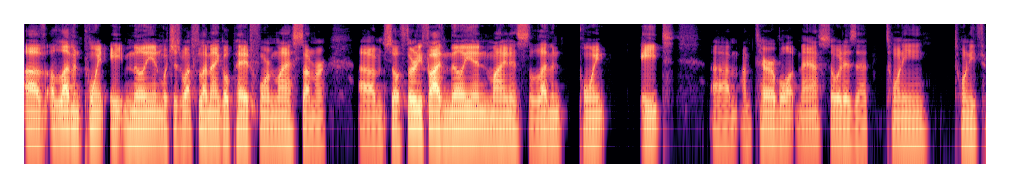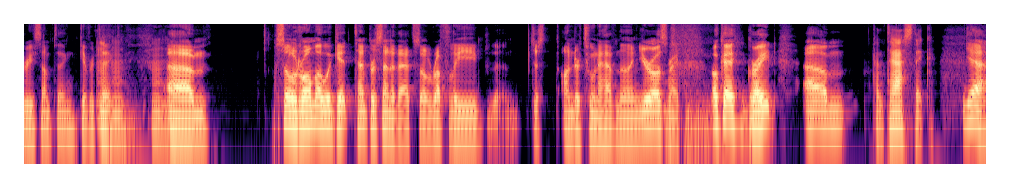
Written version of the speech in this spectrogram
of 11.8 million, which is what Flamengo paid for him last summer. Um, so 35 million minus 11.8. Um, I'm terrible at math, so it is at 20, 23 something, give or take. Mhm, mhm. Um, so Roma would get 10% of that. So roughly uh, just under two and a half million euros. right. Okay, great. Um, Fantastic. yeah,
